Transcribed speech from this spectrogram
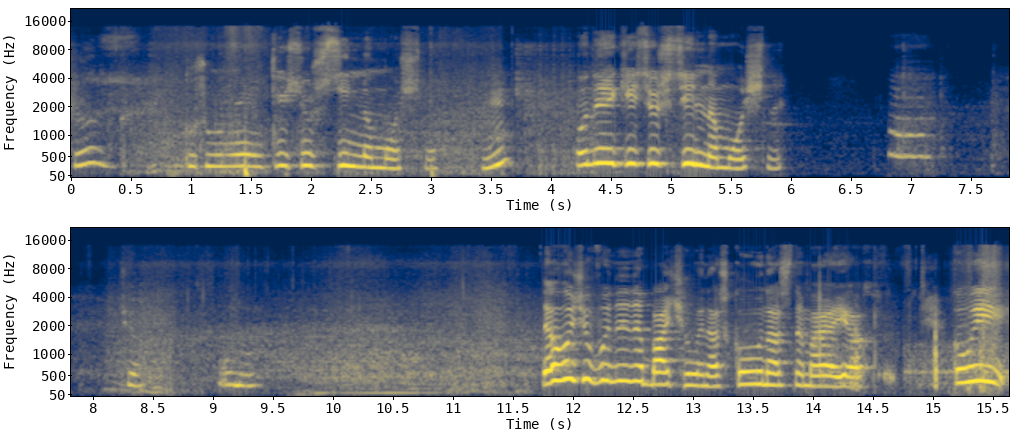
Що з... Боже, вони якісь уж сильно мощні. М? Вони якісь уж сильно мощні. Чо? Оно. Я хочу, щоб вони не бачили нас, коли у нас немає як. Коли.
